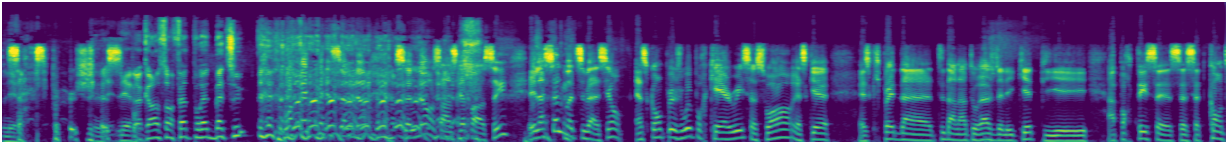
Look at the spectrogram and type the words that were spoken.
Les, ça se peut juste les, records sont faits pour être battus. oui, mais celui-là, on s'en serait passé. Et la seule motivation, est-ce qu'on peut jouer pour Carey ce soir? Est-ce que est-ce qu'il peut être dans, dans l'entourage de l'équipe et apporter cette contribution?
